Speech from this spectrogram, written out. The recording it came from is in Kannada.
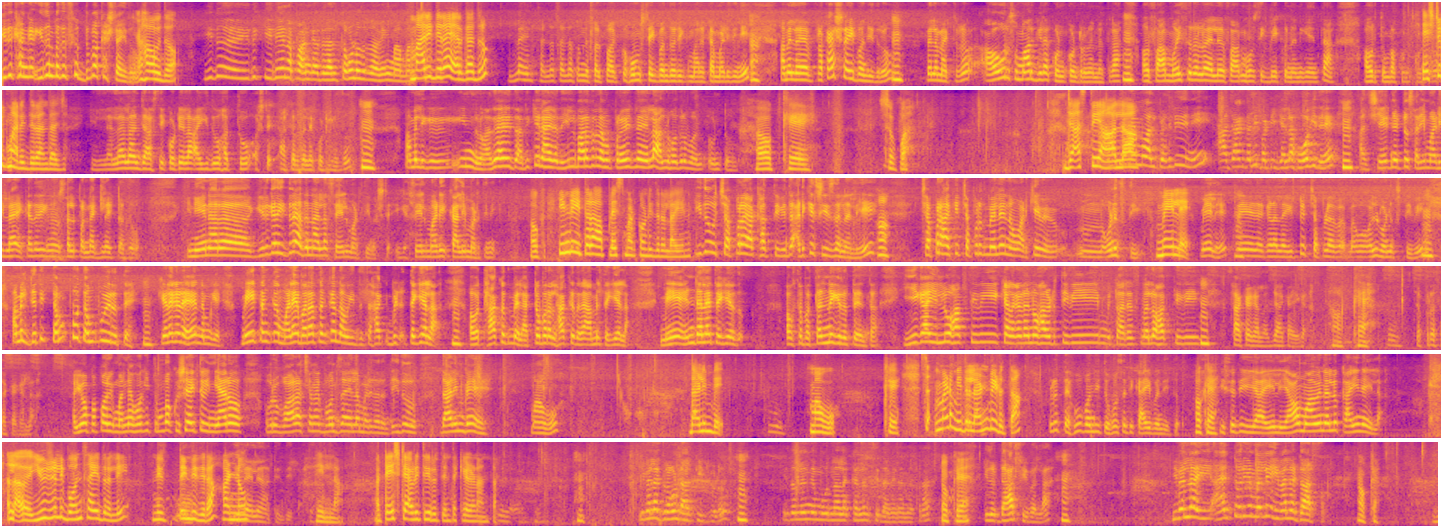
ಇದಕ್ಕೆ ಹಂಗೆ ಇದನ್ನ ಬದುಕಿಸೋದು ತುಂಬ ಕಷ್ಟ ಇದು. ಹೌದು. ಇದು ಇದಕ್ಕೆ ಇದೇನಪ್ಪ ಹಂಗಾದ್ರೆ ಅಲ್ಲಿ ತೊಗೊಂಡೋದ್ರೆ ನಾವು ಹೆಂಗೆ ಮಾರಿದೀರಾ ಮಾರಿದ್ದೀರಾ ಯಾರಿಗಾದ್ರೂ? ಇಲ್ಲ ಇಲ್ಲಿ ಸಣ್ಣ ಸಣ್ಣ ಸುಮ್ಮನೆ ಸ್ವಲ್ಪ ಹೋಮ್ ಸ್ಟೇಗೆ ಬಂದವರಿಗೆ ಮಾರಾಟ ಮಾಡಿದ್ದೀನಿ ಆಮೇಲೆ ಪ್ರಕಾಶ್ ರೈ ಬಂದಿದ್ರು. ಫಿಲಮ್ ಆ್ಯಕ್ಟರು ಅವರು ಸುಮಾರು ಗಿಡ ಕೊಂಡ್ಕೊಂಡ್ರು ನನ್ನ ಹತ್ರ. ಅವ್ರ ಫಾರ್ಮ್ ಮೈಸೂರಲ್ಲೋ ಎಲ್ಲ ಫಾರ್ಮ್ ಹೌಸಿಗೆ ಬೇಕು ನನಗೆ ಅಂತ ಅವ್ರು ತುಂಬ ಕೊಂಡ್ಕೊಂಡ್ರು. ಎಷ್ಟಕ್ಕೆ ಮಾರಿದ್ದೀರಾ ಅಂದಾಜು? ಇಲ್ಲೆಲ್ಲ ನಾನು ಜಾಸ್ತಿ ಕೊಟ್ಟಿಲ್ಲ ಐದು ಹತ್ತು ಅಷ್ಟೇ ಆ ಥರದಲ್ಲೇ ಕೊಟ್ಟಿರೋದು. ಆಮೇಲೆ ಈಗ ಇನ್ನು ಅದೇ ಹೇಳಿದ್ದು ಅದಕ್ಕೆ ನಾ ಹೇಳಿದೆ ಇಲ್ಲಿ ಮಾರಿದ್ರೆ ನಮಗೆ ಪ್ರಯೋಜನ ಇಲ್ಲ ಅಲ್ಲಿ ಹೋದ್ರೆ ಬಂತು ಉಂಟು ಓಕೆ. ಸೂಪರ್. ಜಾಸ್ತಿ ಆಲ ನಾನು ಅಲ್ಲಿ ಬೆಳೆದಿದ್ದೀನಿ ಆ ಜಾಗದಲ್ಲಿ ಬಟ್ ಈಗೆಲ್ಲ ಹೋಗಿದೆ. ಅದು ಶೇಡ್ ನೆಟ್ಟು ಸರಿ ಮಾಡಿಲ್ಲ ಯಾಕಂದ್ರೆ ಈಗ ನಾನು ಸ್ವಲ್ಪ ನೆಗ್ಲೆಕ್ಟ್ ಅದು. ಇನ್ನೇನಾರ ಗಿಡಗಳಿದ್ರೆ ಅದನ್ನೆಲ್ಲ ಸೇಲ್ ಮಾಡ್ತೀನಿ ಅಷ್ಟೇ. ಈಗ ಸೇಲ್ ಮಾಡಿ ಖಾಲಿ ಮಾಡ್ತೀನಿ. ಓಕೆ ಹಿಂದೆ ಈ ತರ ಪ್ಲೇಸ್ ಮಾಡ್ಕೊಂಡಿದ್ರಲ್ಲ ಏನು? ಇದು ಚಪ್ರ ಯಾಕೆ ಹಾಕ್ತೀವಿ ಅಂದ್ರೆ ಅಡಿಕೆ ಸೀಸನ್ ಅಲ್ಲಿ ಚಪ್ರ ಹಾಕಿ ಚಪ್ರದ ಮೇಲೆ ನಾವು ಅಡಿಕೆ ಒಣಗಿಸ್ತೀವಿ. ಮೇಲೆ? ಮೇಲೆ ಟ್ರೇಗಳೆಲ್ಲ ಇಟ್ಟು ಚಪ್ಪಳ ಹೊಲ್ ಒಣಗಿಸ್ತೀವಿ. ಆಮೇಲೆ ಜೊತೆಗೆ ತಂಪು ತಂಪು ಇರುತ್ತೆ. ಕೆಳಗಡೆ ನಮಗೆ ಮೇ ತನಕ ಮಳೆ ಬರೋ ತನಕ ನಾವು ಇದು ಹಾಕಿ ಬಿಡ್ ತೆಗಿಯಲ್ಲ. ಅವತ್ತು ಹಾಕಿದ್ಮೇಲೆ ಅಕ್ಟೋಬರಲ್ಲಿ ಹಾಕಿದ್ರೆ ಆಮೇಲೆ ತೆಗಿಯಲ್ಲ. ಮೇ ಎಂಡಲ್ಲೇ ತೆಗಿಯೋದು. ಅವು ಸ್ವಲ್ಪ ತಣ್ಣಗಿರುತ್ತೆ ಅಂತ. ಈಗ ಇಲ್ಲೂ ಹಾಕ್ತೀವಿ ಕೆಳಗಡೆನೂ ಹರಡ್ತೀವಿ ಟಾರೆಸ್ ಮೇಲೂ ಹಾಕ್ತೀವಿ. ಸಾಕಾಗಲ್ಲ ಜಾಗ ಈಗ. ಓಕೆ. ಚಪ್ರ ಸಾಕಾಗಲ್ಲ. ಅಯ್ಯೋ ಪಾಪ ಅವ್ರಿಗೆ ಮೊನ್ನೆ ಹೋಗಿ ತುಂಬ ಖುಷಿ ಆಯಿತು. ಇನ್ಯಾರೋ ಒಬ್ಬರು ಭಾಳ ಚೆನ್ನಾಗಿ ಬೋನ್ಸಾ ಎಲ್ಲ ಮಾಡಿದಾರಂತೆ. ಇದು ದಾಳಿಂಬೆ ಮಾವು. ದಾಳಿಂಬೆ. ಮಾವು. ಓಕೆ. ಮೇಡಮ್ ಇದ್ರಲ್ಲಿ ಹಣ್ಣು ಬಿಡುತ್ತಾ? ಬಿಡುತ್ತೆ. ಹೂ ಬಂದಿತ್ತು. ಹೊಸತಿ ಕಾಯಿ ಬಂದಿತ್ತು. ಓಕೆ. ಈ ಸತಿ ಇಲ್ಲಿ ಯಾವ ಮಾವಿನಲ್ಲೂ ಕಾಯಿನೇ ಇಲ್ಲ. ಅಲ್ಲ ಯೂಶಲಿ ಬೋನ್ಸಾ ಇದರಲ್ಲಿ ನೀವು ತಿಂದಿದ್ದೀರಾ ಹಣ್ಣು? ಇಲ್ಲ ಇಲ್ಲ ತಿಂದಿಲ್ಲ. ಇಲ್ಲ. ಟೇಸ್ಟ್ ಯಾವ ರೀತಿ ಇರುತ್ತೆ ಅಂತ ಕೇಳೋಣ ಅಂತ. ಇವೆಲ್ಲ ಗ್ರೌಂಡ್ ಆರ್ಕಿಡ್ಗಳು ಇದರಲ್ಲಿ ಮೂರು ನಾಲ್ಕು ಕಲರ್ಸ್ ಇದಾವೆ ನನ್ನ ಹತ್ರ. ಓಕೆ ಇದು ಡಾರ್ಫ್ ಇವೆಲ್ಲ. ಇವೆಲ್ಲ ಈ ಆಂಥೋರಿಯಂ ಅಲ್ಲಿ ಇವೆಲ್ಲ ಡಾರ್ಫ್ ಓಕೆ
